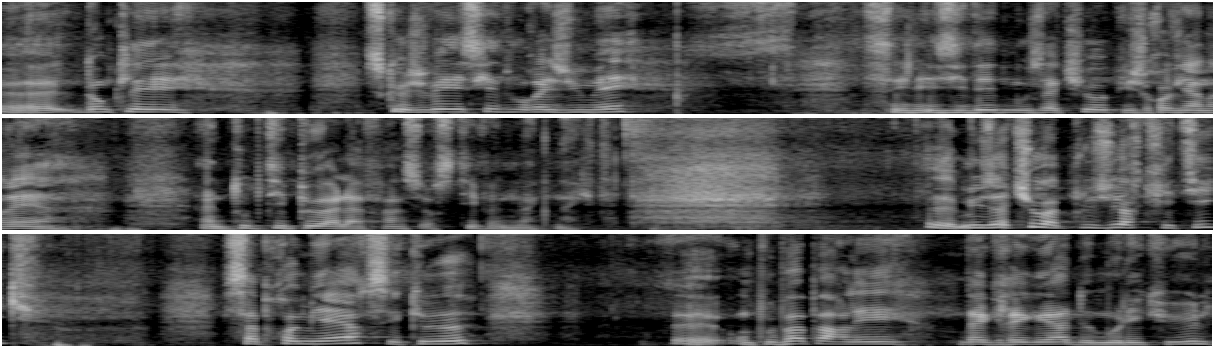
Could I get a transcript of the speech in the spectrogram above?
Euh, donc ce que je vais essayer de vous résumer, c'est les idées de Musacchio, puis je reviendrai un, tout petit peu à la fin sur Stephen McKnight. Euh, Musacchio a plusieurs critiques. Sa première, c'est que euh, on ne peut pas parler d'agrégats de molécules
